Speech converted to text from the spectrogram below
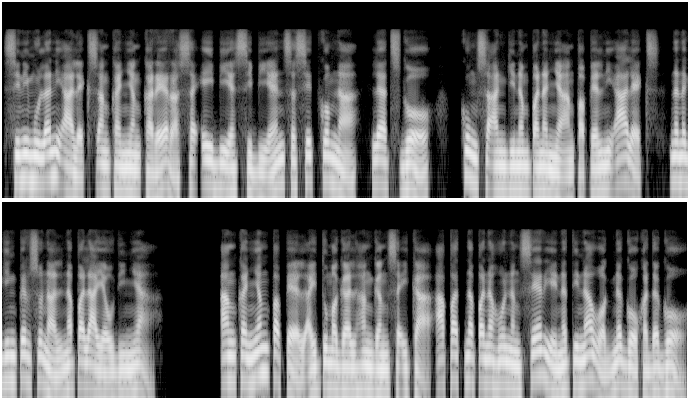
Sinimula ni Alex ang kanyang karera sa ABS-CBN sa sitcom na, Let's Go, kung saan ginampanan niya ang papel ni Alex, na naging personal na palayaw din niya. Ang kanyang papel ay tumagal hanggang sa ika-apat na panahon ng serye na tinawag na Go Kada Go.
